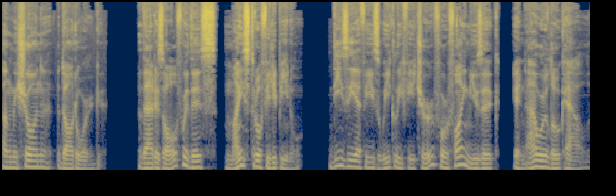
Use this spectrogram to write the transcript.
angmisyon.org. That is all for this Maestro Filipino, DZFE's weekly feature for fine music in our locale.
